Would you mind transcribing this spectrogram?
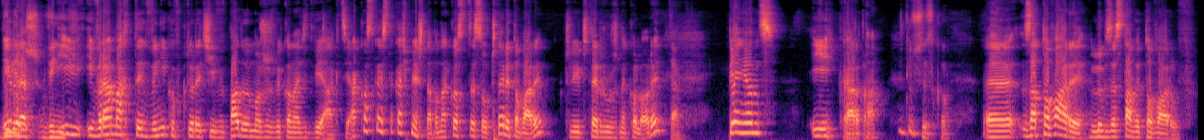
wybierasz wynik. I, I w ramach tych wyników, które ci wypadły, możesz wykonać dwie akcje. A kostka jest taka śmieszna, bo na kostce są cztery towary, czyli cztery różne kolory, Tak. pieniądz i karta. I to wszystko. E, za towary lub zestawy towarów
